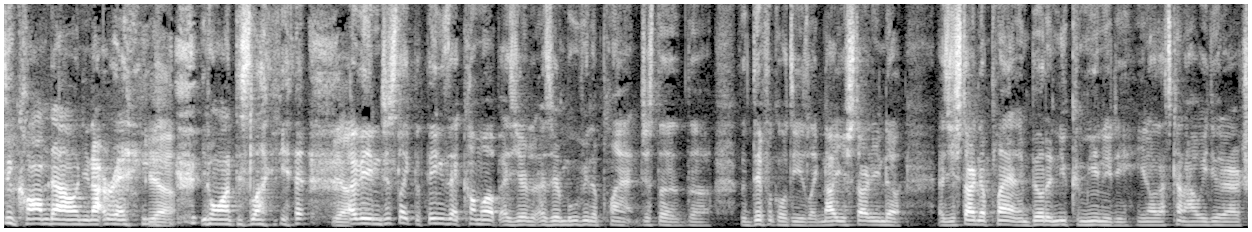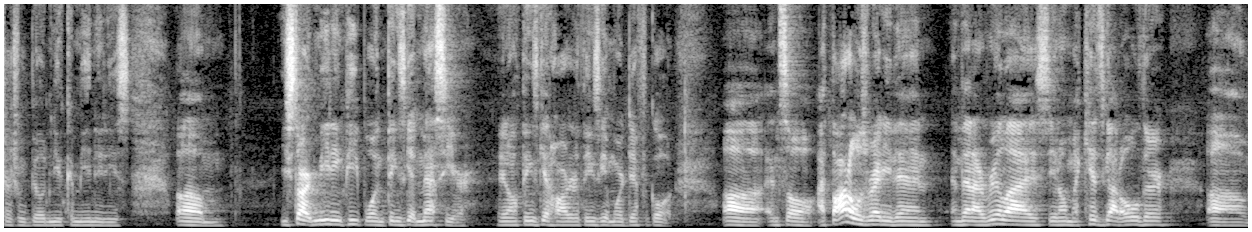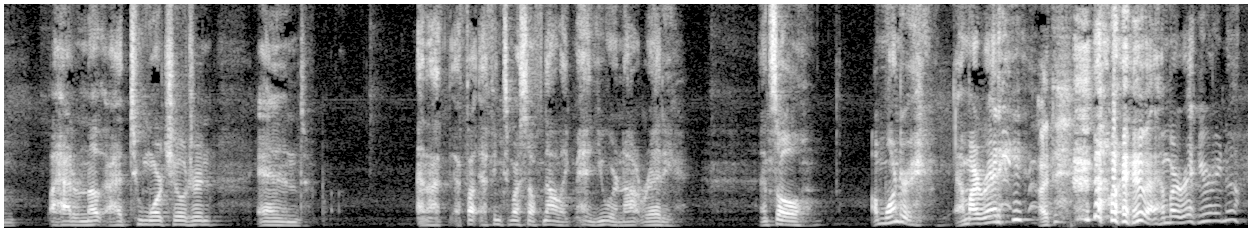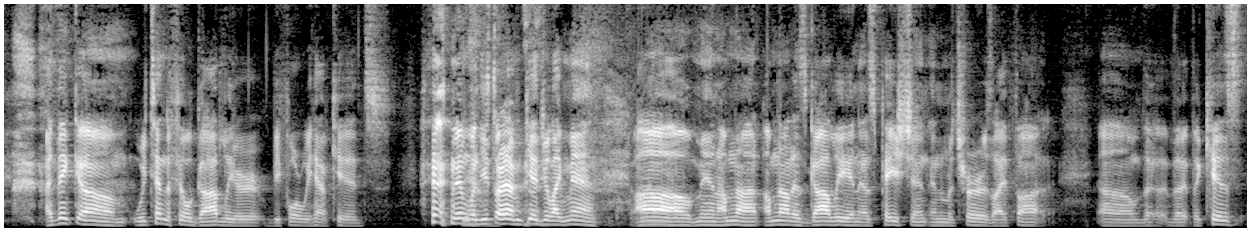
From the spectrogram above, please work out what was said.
to calm down. You're not ready. Yeah. You don't want this life yet. Yeah. I mean, just like the things that come up as you're as you're moving a plant, just the the the difficulties. Like now you're starting to as you're starting to plant and build a new community. You know, that's kind of how we do it at our church. We build new communities. Um, you start meeting people and things get messier. You know, things get harder, things get more difficult. Uh, and so I thought I was ready then, and then I realized, you know, my kids got older. Um, I had another, I had two more children, and and I, I thought, I think to myself now, like, man, you are not ready. And so I'm wondering, Am I ready? I think. Am I ready right now? I think um, we tend to feel godlier before we have kids. and then when you start having kids, you're like, man, oh man, I'm not, I'm not as godly and as patient and mature as I thought. Um, the, the, the kids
